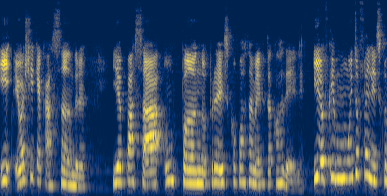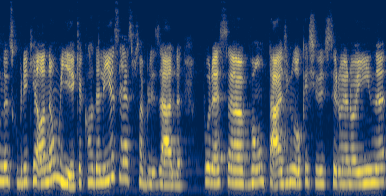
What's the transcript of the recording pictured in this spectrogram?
E eu achei que a Cassandra ia passar um pano pra esse comportamento da Cordélia. E eu fiquei muito feliz quando eu descobri que ela não ia, que a Cordélia ia ser responsabilizada por essa vontade enlouquecida de ser uma heroína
